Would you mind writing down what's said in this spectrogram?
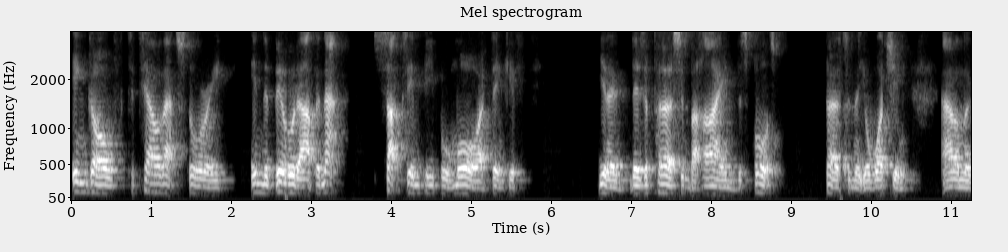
in golf to tell that story in the build up. And that sucks in people more, I think, if, you know, there's a person behind the sports person that you're watching out on the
